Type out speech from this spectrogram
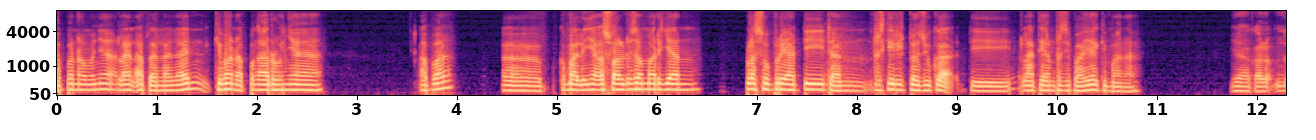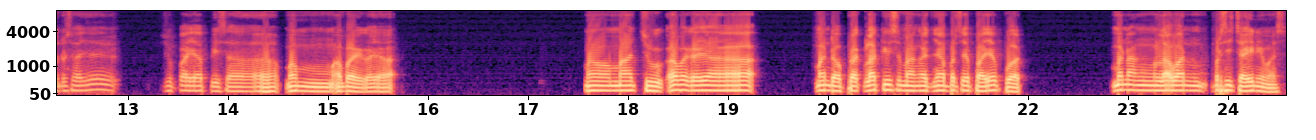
apa namanya line up dan lain-lain gimana pengaruhnya apa eh, kembalinya Osvaldo sama Rian plus Supriyadi dan Rizky Ridho juga di latihan Persibaya gimana? Ya, kalau menurut saya supaya bisa mem, apa ya kayak memaju apa kayak mendobrak lagi semangatnya Persebaya buat menang lawan Persija ini, Mas.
